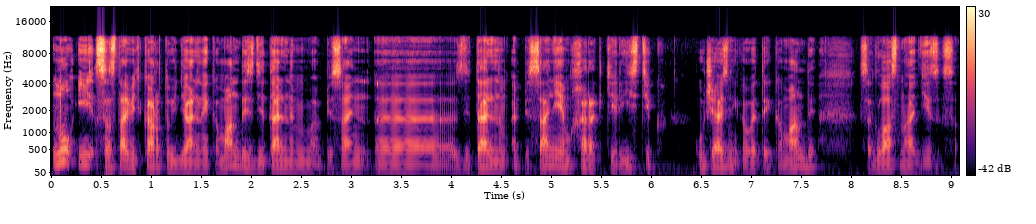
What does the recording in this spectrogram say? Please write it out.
Ну и составить карту идеальной команды с детальным, описанием, э, с детальным описанием характеристик участников этой команды согласно Адизеса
